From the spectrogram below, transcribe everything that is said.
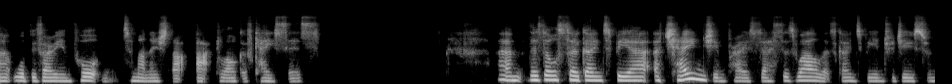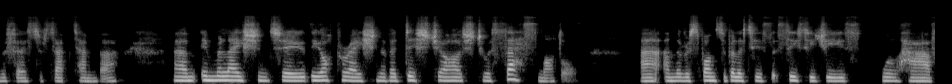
uh, will be very important to manage that backlog of cases. Um, there's also going to be a, a, change in process as well that's going to be introduced from the 1st of September um, in relation to the operation of a discharge to assess model uh, and the responsibilities that CCGs will have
